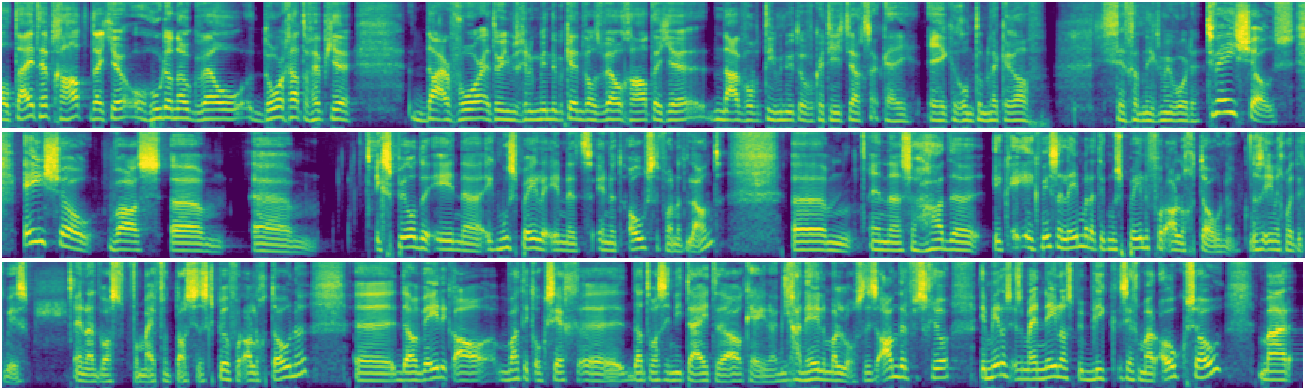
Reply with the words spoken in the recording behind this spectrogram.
altijd hebt gehad? Dat je hoe dan ook wel doorgaat? Of heb je daarvoor, en toen je misschien ook minder bekend was, wel gehad dat je na bijvoorbeeld 10 minuten of een kwartiertje dacht: oké, ik rond hem lekker af. Dit gaat niks meer worden. Twee shows. Eén show was ehm, ik speelde in, eh, ik moest spelen in het, in het oosten van het land. Ehm, en eh, ze hadden, ik, ik, wist alleen maar dat ik moest spelen voor allochtonen. Dat is het enige wat ik wist. En dat was voor mij fantastisch. Ik speel voor allochtonen, eh dan weet ik al, wat ik ook zeg, dat was in die tijd, oké, nou, die gaan helemaal los. Dat is een ander verschil. Inmiddels is mijn Nederlands publiek, zeg maar, ook zo. Maar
